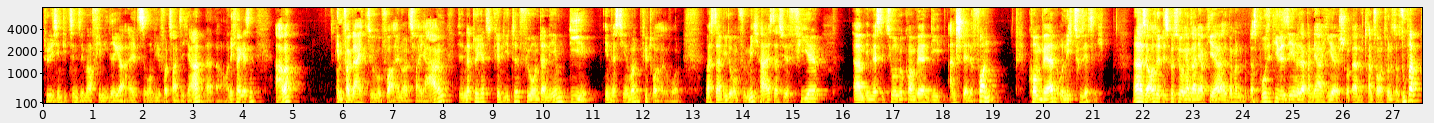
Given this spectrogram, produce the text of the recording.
natürlich sind die Zinsen immer noch viel niedriger als irgendwie vor 20 Jahren, äh, auch nicht vergessen. Aber im Vergleich zu vor ein oder zwei Jahren sind natürlich jetzt Kredite für Unternehmen, die investieren wollen, viel teurer geworden. Was dann wiederum für mich heißt, dass wir viel ähm, Investitionen bekommen werden, die anstelle von kommen werden und nicht zusätzlich. Das ist ja auch so eine Diskussion, kann sagen, ja, okay, also wenn man das Positive sehen, dann sagt man, ja, hier, äh, Transformation ist doch super.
